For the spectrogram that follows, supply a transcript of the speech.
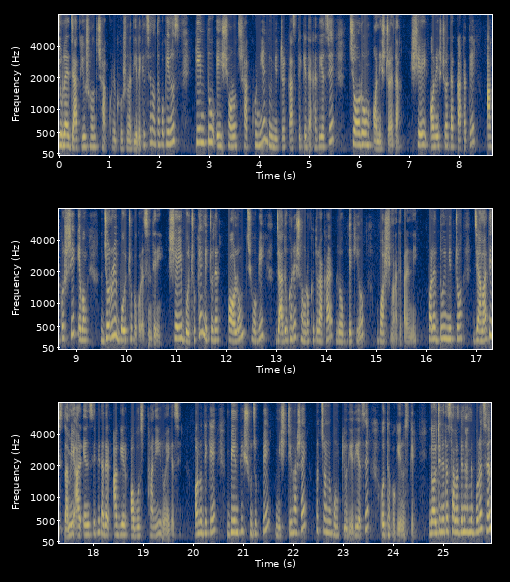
জুলাই জাতীয় সনদ স্বাক্ষরের ঘোষণা দিয়ে রেখেছেন অধ্যাপক ইউনুস। কিন্তু এই সনদ স্বাক্ষর নিয়ে দুই মিত্রের কাছ থেকে দেখা দিয়েছে চরম অনিশ্চয়তা। সেই অনিশ্চয়তা কাটাতে আকস্মিক এবং জরুরি বৈঠকও করেছেন তিনি। সেই বৈঠকে মিত্রদের কলম, ছবি, জাদুঘরে সংরক্ষিত রাখার লোভ দেখিয়েও বশ মানাতে পারেননি। ফলে দুই মিত্র জামাত ইসলামী আর এনসিপি তাদের আগের অবস্থানেই রয়ে গেছে। অন্যদিকে বিএনপি সুযোগ পেয়ে মিষ্টি ভাষায় প্রচণ্ড হুমকিও দিয়ে দিয়েছে অধ্যাপক ইউনুসকে। দলটির নেতা সালাউদ্দিন আহমেদ বলেছেন,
